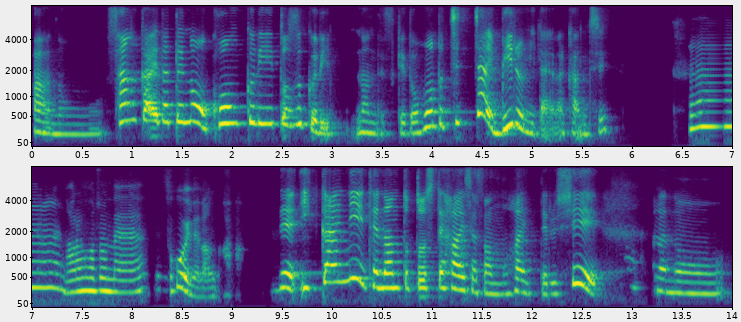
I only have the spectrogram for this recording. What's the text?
あの3階建てのコンクリート造りなんですけど、本当ちっちゃいビルみたいな感じ。うーん、なるほどね。すごいね、なんか。で、1階にテナントとして歯医者さんも入ってるし、あの、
